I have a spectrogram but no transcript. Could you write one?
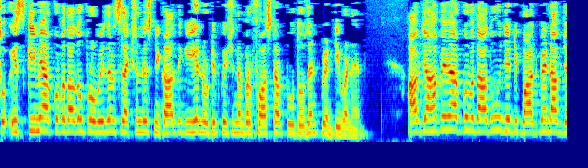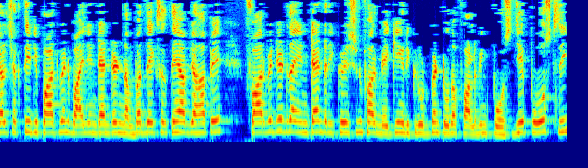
तो इसकी मैं आपको बता दूँ प्रोविज़न सिलेक्शन लिस्ट निकाल दी गई है नोटिफिकेशन नंबर फ़र्स्ट ऑफ़ 2021 है। आप जहाँ पे मैं आपको बता दूँ, ये डिपार्टमेंट ऑफ़ जल शक्ति डिपार्टमेंट बाइल इंटेंडेड नंबर देख सकते हैं। आप जहाँ पे forwarded the indent requisition for making recruitment to the following post ये पोस्ट थी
